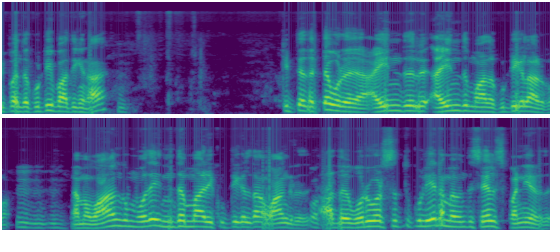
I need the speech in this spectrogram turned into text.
இப்ப இந்த குட்டி பாத்தீங்கன்னா. கிட்டத்தட்ட ஒரு ஐந்து ஐந்து மாத குட்டிகளா இருக்கும். நம்ம வாங்கும் போதே இந்த மாதிரி குட்டிகள் தான் வாங்குறது. அது ஒரு வருஷத்துக்குள்ளேயே நம்ம வந்து சேல்ஸ் பண்ணிடுறது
